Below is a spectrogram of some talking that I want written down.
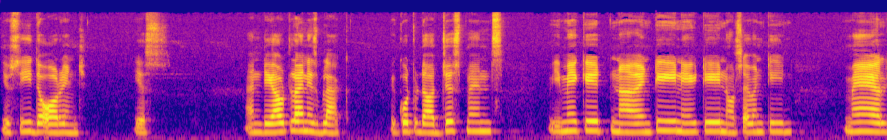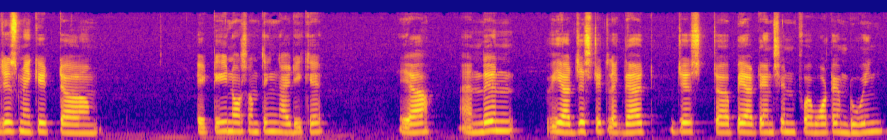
You see the orange? Yes. And the outline is black. We go to the adjustments. We make it 19 18 or 17 may i'll just make it um, 18 or something idk yeah and then we adjust it like that. Just uh, pay attention for what i'm doing.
